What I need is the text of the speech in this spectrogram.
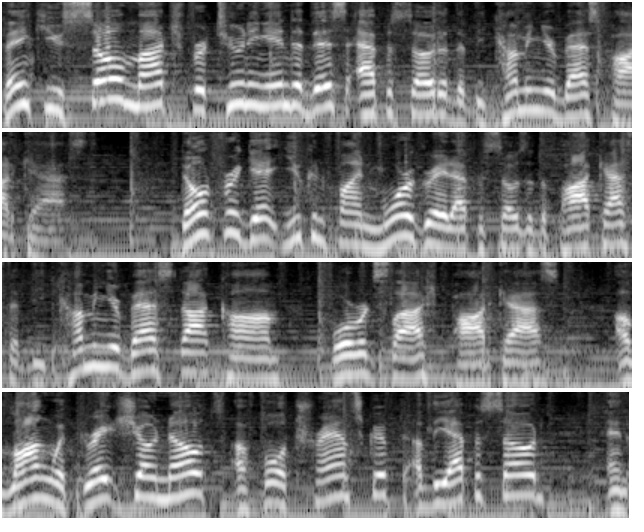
Thank you so much for tuning into this episode of the Becoming Your Best podcast. Don't forget you can find more great episodes of the podcast at becomingyourbest.com forward slash podcast, along with great show notes, a full transcript of the episode, and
